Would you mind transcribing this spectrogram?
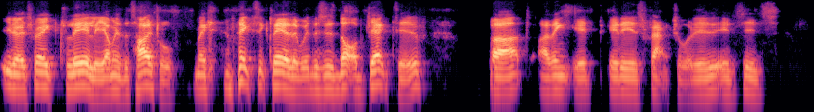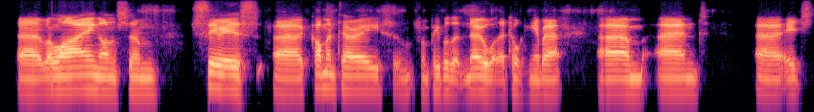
you know it's very clearly. I mean, the title make, makes it clear that this is not objective, but I think it it is factual. It is, it is uh, relying on some serious uh, commentary from, from people that know what they're talking about, um, and uh, it's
